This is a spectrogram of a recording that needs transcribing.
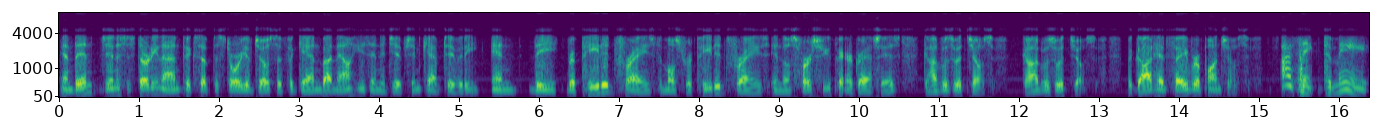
And then Genesis 39 picks up the story of Joseph again. By now he's in Egyptian captivity. And the repeated phrase, the most repeated phrase in those first few paragraphs is, God was with Joseph. God was with Joseph. But God had favor upon Joseph. I think, to me,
